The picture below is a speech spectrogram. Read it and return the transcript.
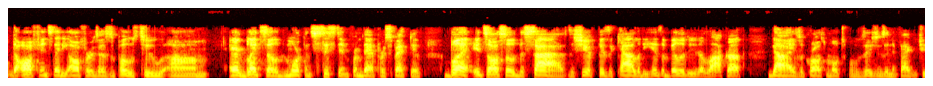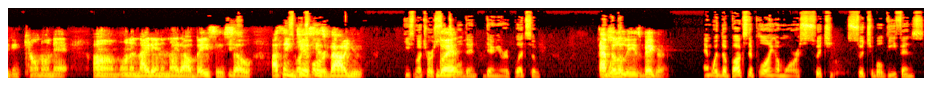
the offense that he offers as opposed to um, Eric Bledsoe, more consistent from that perspective. But it's also the size, the sheer physicality, his ability to lock up guys across multiple positions, and the fact that you can count on that um, on a night in and night out basis. He's So I think just his value. He's much more switchable than than Eric Bledsoe. With the Absolutely, he's bigger. and with the Bucks deploying a more switch switchable defense,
